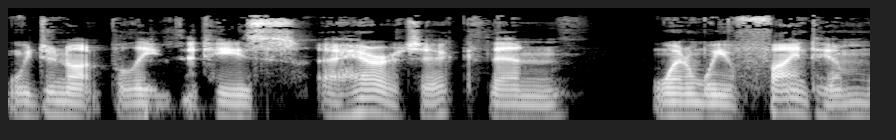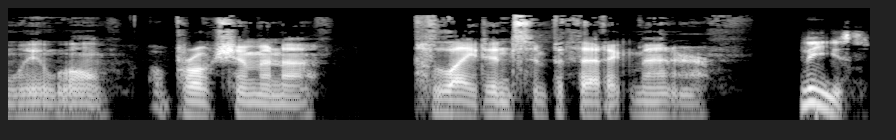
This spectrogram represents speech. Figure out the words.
we do not believe that he's a heretic, then when we find him, we will approach him in a polite and sympathetic manner. Please,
